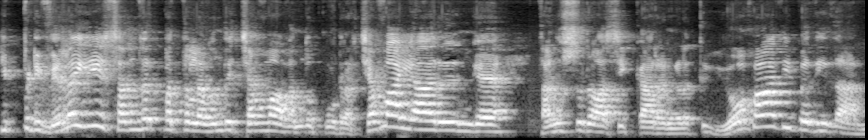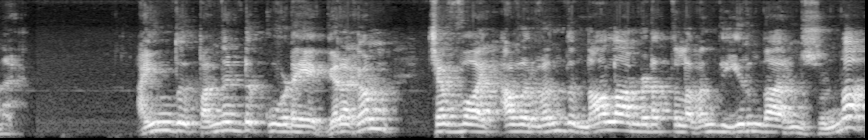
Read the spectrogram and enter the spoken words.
இப்படி விலகிய சந்தர்ப்பத்தில் வந்து செவ்வாய் வந்து கூடுறார். செவ்வாய் யாரு இங்க? தனுசு ராசிக்காரங்களுக்கு யோகாதிபதி தானே. ஐந்து பன்னெண்டு கூடைய கிரகம் செவ்வாய். அவர் வந்து நாலாம் இடத்துல வந்து இருந்தாருன்னு சொன்னால்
